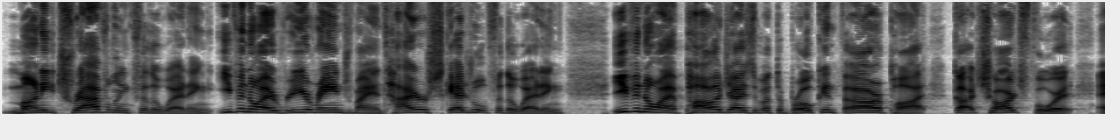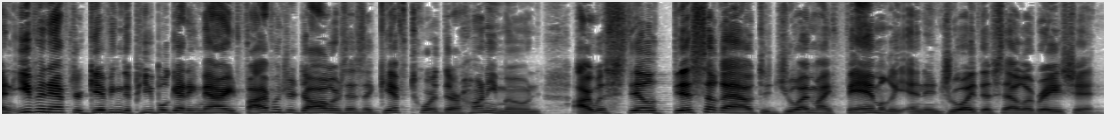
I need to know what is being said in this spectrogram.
money traveling for the wedding, even though I rearranged my entire schedule for the wedding, even though I apologized about the broken flower pot, got charged for it, and even after giving the people getting married $500 as a gift toward their honeymoon, I was still disallowed to join my family and enjoy the celebration.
